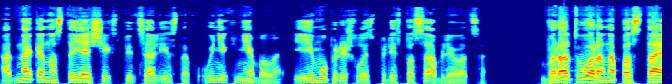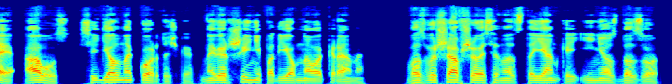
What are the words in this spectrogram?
однако настоящих специалистов у них не было, и ему пришлось приспосабливаться. Брат ворона по стае, Авус, сидел на корточках на вершине подъемного крана, возвышавшегося над стоянкой и нес дозор.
